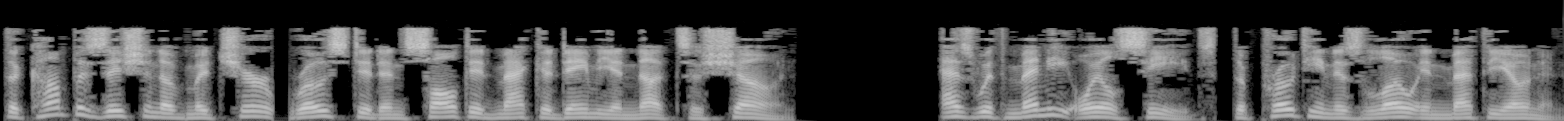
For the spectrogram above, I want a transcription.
The composition of mature, roasted and salted macadamia nuts is shown. As with many oil seeds, the protein is low in methionine.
